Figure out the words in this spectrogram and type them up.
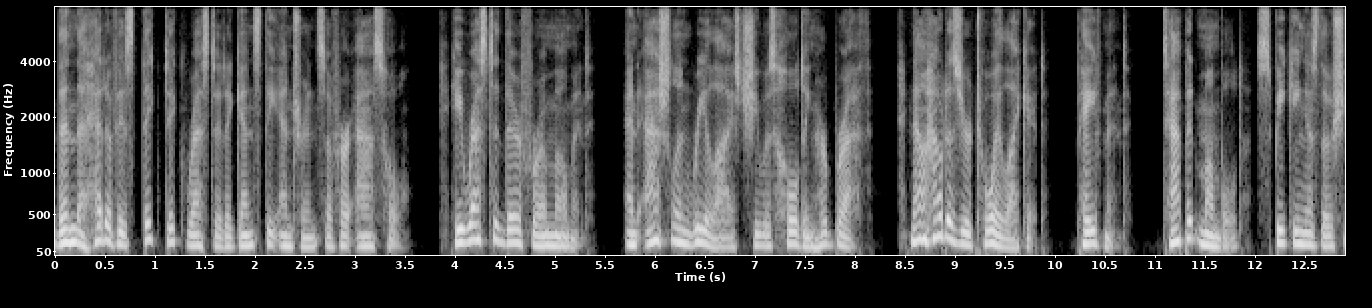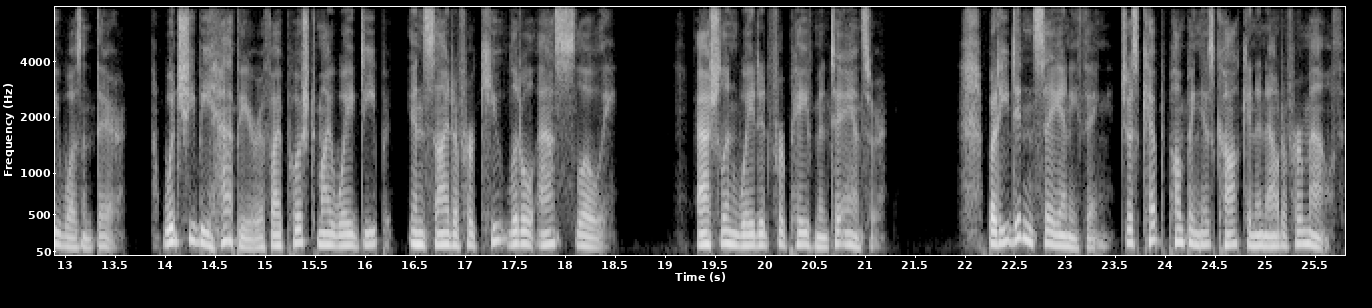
Then the head of his thick dick rested against the entrance of her asshole. He rested there for a moment, and Ashlyn realized she was holding her breath. Now, how does your toy like it? Pavement. Tappet mumbled, speaking as though she wasn't there. Would she be happier if I pushed my way deep inside of her cute little ass slowly? Ashlyn waited for Pavement to answer. But he didn't say anything, just kept pumping his cock in and out of her mouth.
